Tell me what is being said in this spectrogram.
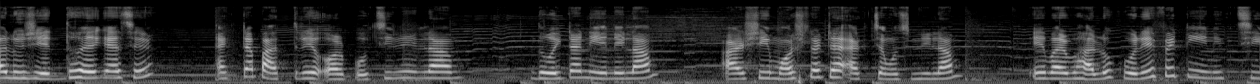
আলু সেদ্ধ হয়ে গেছে, একটা পাত্রে অল্প চিনি নিলাম, দইটা নিয়ে নিলাম। আর সেই মশলাটা এক চামচ নিলাম। এবার ভালো করে ফেটিয়ে নিচ্ছি।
